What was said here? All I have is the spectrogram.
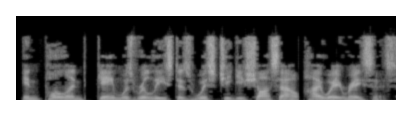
In Poland, game was released as Wyścigi Szosowe highway races.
